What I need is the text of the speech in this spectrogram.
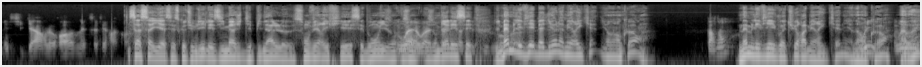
les cigares, le rhum, etc. quoi. Ça, ça y est, c'est ce que tu me dis. Les images d'Épinal sont vérifiées. C'est bon, ils ont, ils Ouais, ont, ouais, ils ont ça- bien ça, laissé. toujours, Même les vieilles bagnoles américaines, il y en a encore? Pardon? Même les vieilles voitures américaines, il y en a Oui, encore? oui, Ah ouais? Oui,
